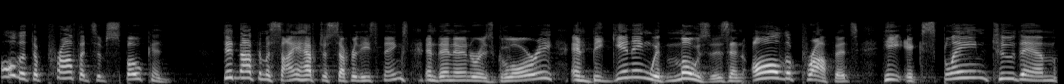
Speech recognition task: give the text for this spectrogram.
all that the prophets have spoken. Did not the Messiah have to suffer these things and then enter his glory? And beginning with Moses and all the prophets, he explained to them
